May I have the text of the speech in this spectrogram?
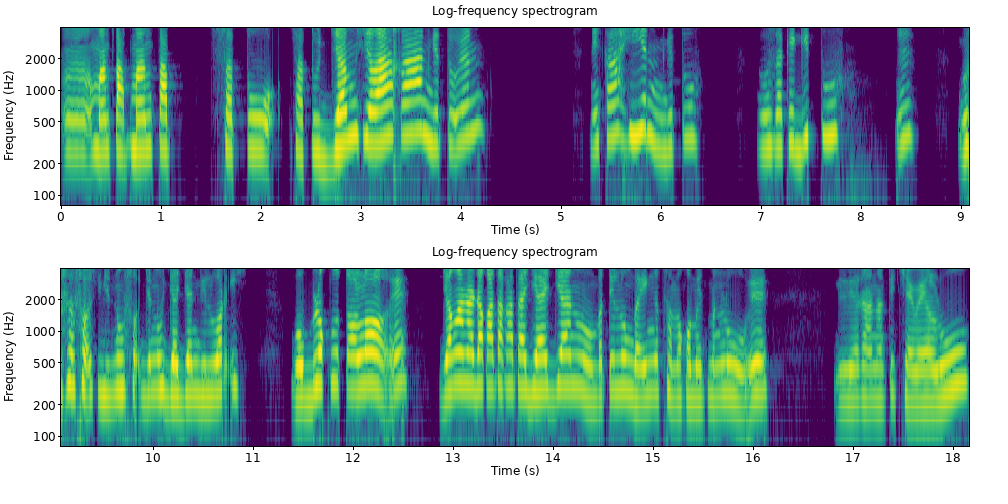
eh, mantap-mantap satu satu jam silahkan gitu kan. Nikahin gitu. Gak usah kayak gitu. Eh gak usah sok jenuh sok jenuh jajan di luar. Ih goblok lu tolol. Eh jangan ada kata-kata jajan lu. Berarti lu nggak inget sama komitmen lu. Eh giliran nanti cewek lu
